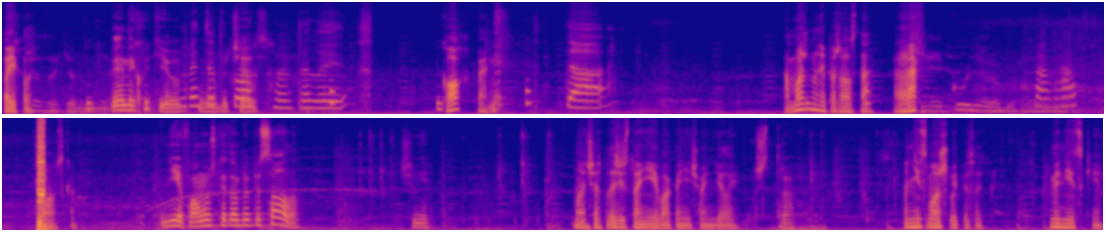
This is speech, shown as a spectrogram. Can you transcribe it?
Поїхали. Що за херня? Я не хотів, вибачаюсь. випили. Кох? Да. А можно мне, пожалуйста, Раф Яку не робив? Мовска? Ні, Фамушка там би писала. Чи ні? Ну, сейчас, подожди, стой, не Ивака, ничего не делай. Штраф. Он не сможешь выписать. Хмельницкий.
